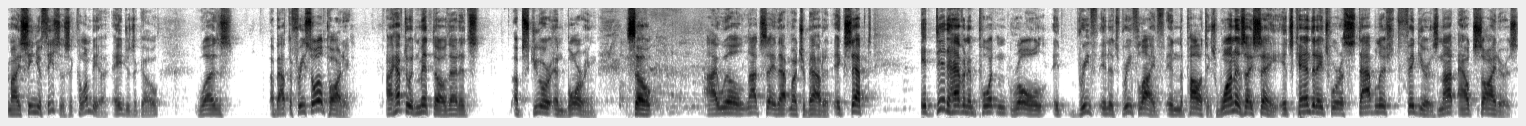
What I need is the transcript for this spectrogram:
my senior thesis at Columbia ages ago was about the Free Soil Party. I have to admit, though, that it's obscure and boring. So I will not say that much about it, except it did have an important role it brief, in its brief life in the politics. One, as I say, its candidates were established figures, not outsiders.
